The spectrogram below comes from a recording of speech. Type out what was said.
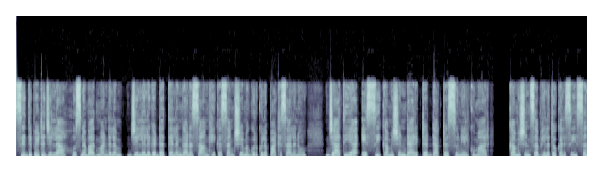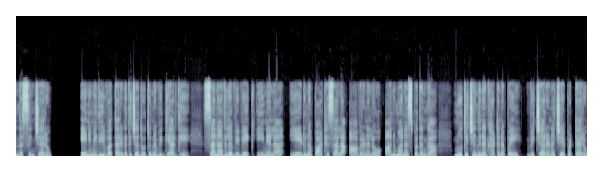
సిద్దిపేట జిల్లా హుస్నాబాద్ మండలం జిల్లెలగడ్డ తెలంగాణ సాంఘిక సంక్షేమ గురుకుల పాఠశాలను జాతీయ SC commission director doctor Sunil Kumar commission సభ్యులతో కలిసి సందర్శించారు. ఎనిమిది వ తరగతి చదువుతున్న విద్యార్థి సనాదుల వివేక్ ఈ నెల ఏడున పాఠశాల ఆవరణలో అనుమానాస్పదంగా మృతి చెందిన ఘటనపై విచారణ చేపట్టారు.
